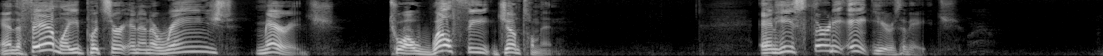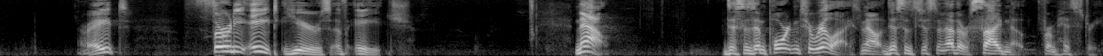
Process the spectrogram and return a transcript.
and the family puts her in an arranged marriage to a wealthy gentleman and he's 38 years of age. All right? 38 years of age. Now, this is important to realize. Now, this is just another side note from history.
